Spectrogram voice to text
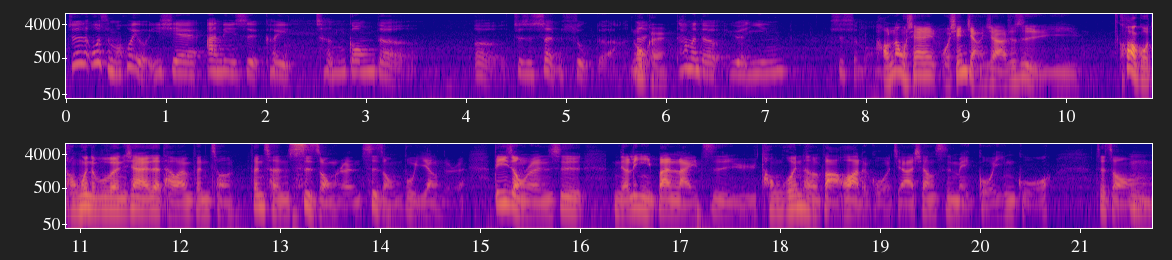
就是为什么会有一些案例是可以成功的，呃，就是胜诉的啊？那 OK 他们的原因是什么？好，那我现在我先讲一下，就是以跨国同婚的部分，现在在台湾分成分成四种人，四种不一样的人。第一种人是你的另一半来自于同婚合法化的国家，像是美国、英国这种、嗯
